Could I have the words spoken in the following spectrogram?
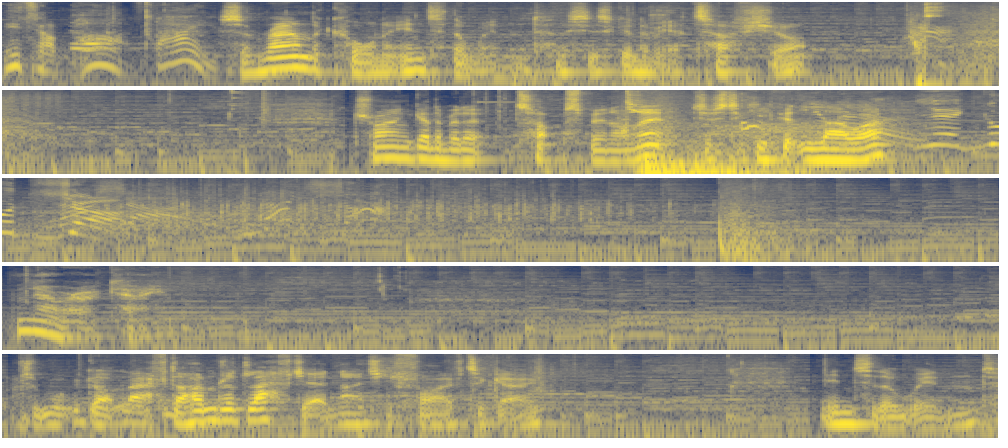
It's a par 5. So round the corner into the wind. This is going to be a tough shot. Try and get a bit of topspin on it, just to keep it lower. Yeah, good shot. Now we're okay. So what we got left? 100 left yet, 95 to go. Into the wind.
